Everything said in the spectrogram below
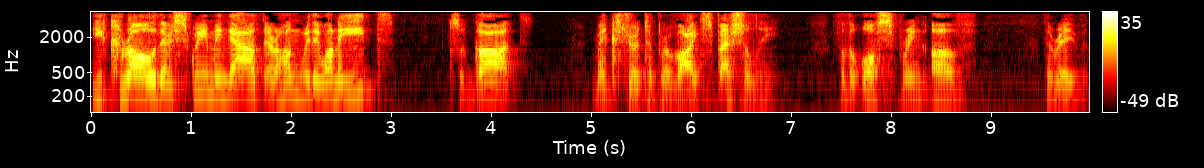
You crow, they're screaming out, they're hungry, they want to eat. So God makes sure to provide specially for the offspring of the raven.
